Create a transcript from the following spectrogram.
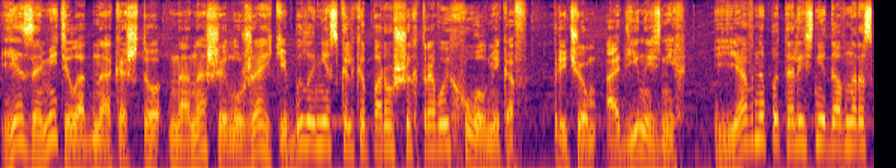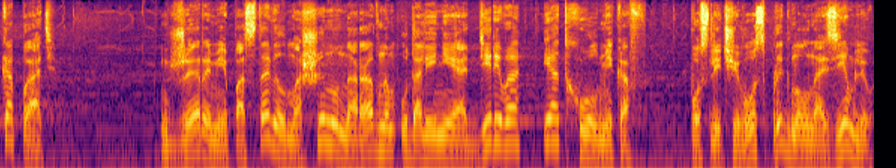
Я заметил, однако, что на нашей лужайке было несколько поросших травой холмиков, причем один из них явно пытались недавно раскопать. Джереми поставил машину на равном удалении от дерева и от холмиков, после чего спрыгнул на землю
